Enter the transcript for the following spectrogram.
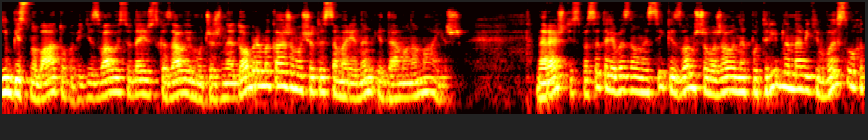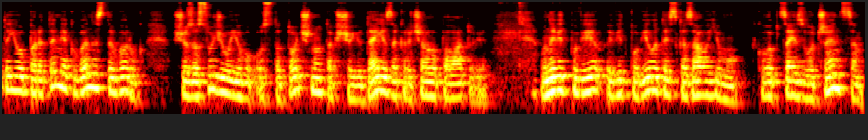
і біснуватого, відізвали сюди і ж сказали йому, чи ж не добре ми кажемо, що ти самарянин і демона маєш. Нарешті Спасителя визнав настільки злим, що вважали непотрібним навіть вислухати його перед тим, як винести вирок, що засуджував його остаточно, так що юдеї закричали Палатові. Вони відповіли, відповіли та й сказали йому: коли б цей злочинцем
